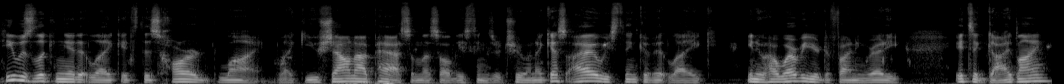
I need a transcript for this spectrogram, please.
he was looking at it like it's this hard line, like you shall not pass unless all these things are true. And I guess I always think of it like, you know, however you're defining ready, it's a guideline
